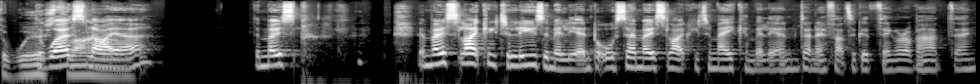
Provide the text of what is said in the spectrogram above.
The worst. the worst liar. liar, the most the most likely to lose a million but also most likely to make a million don't know if that's a good thing or a bad thing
